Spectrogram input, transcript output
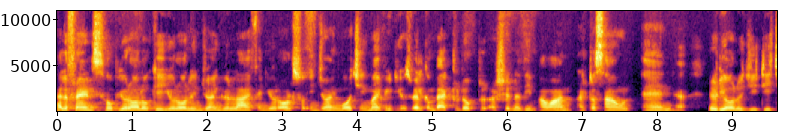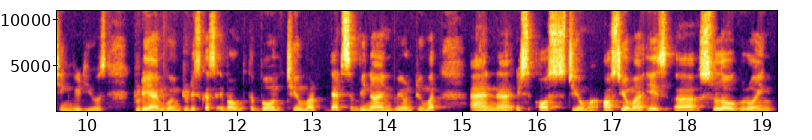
Hello friends, hope you're all okay, you're all enjoying your life and you're also enjoying watching my videos. Welcome back to Dr. Arshad Nadeem Awan ultrasound and uh, radiology teaching videos. Today I'm going to discuss about the bone tumor that's a benign bone tumor and uh, it's osteoma. Osteoma is a slow growing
